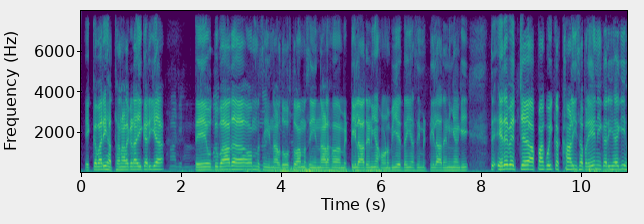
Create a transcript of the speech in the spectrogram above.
ਇੱਕ ਵਾਰੀ ਹੱਥਾਂ ਨਾਲ ਗੜਾਈ ਕਰੀ ਆ। ਹਾਂ ਜੀ ਹਾਂ। ਤੇ ਉਸ ਤੋਂ ਬਾਅਦ ਉਹ ਮਸ਼ੀਨ ਨਾਲ ਦੋਸਤੋ ਆ ਮਸ਼ੀਨ ਨਾਲ ਹਾਂ ਮਿੱਟੀ ਲਾ ਦੇਣੀ ਆ। ਹੁਣ ਵੀ ਇਦਾਂ ਹੀ ਅਸੀਂ ਮਿੱਟੀ ਲਾ ਦੇਣੀ ਆਗੀ ਤੇ ਇਹਦੇ ਵਿੱਚ ਆਪਾਂ ਕੋਈ ਕੱਖਾਂ ਵਾਲੀ ਸਪਰੇਅ ਨਹੀਂ ਕਰੀ ਹੈਗੀ।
